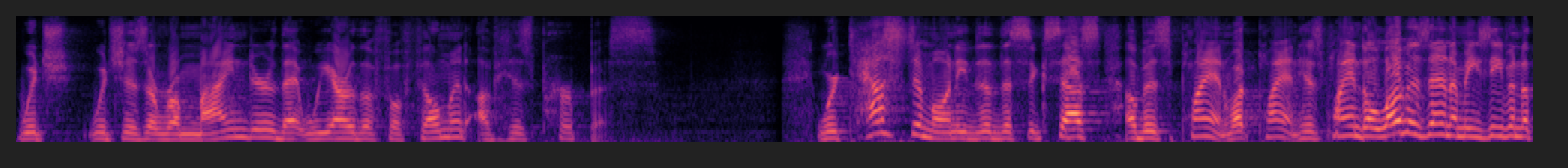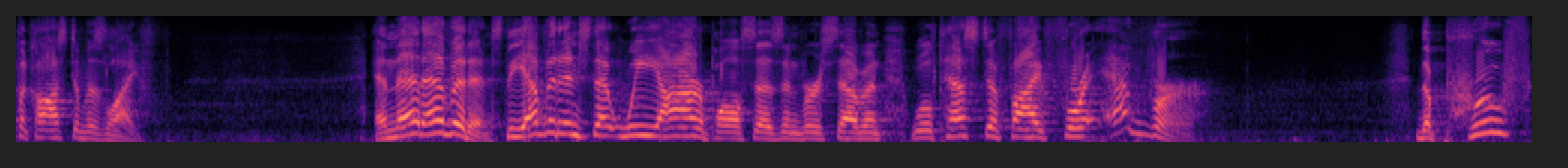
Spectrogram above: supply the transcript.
which, which is a reminder that we are the fulfillment of his purpose. We're testimony to the success of his plan. What plan? His plan to love his enemies even at the cost of his life. And that evidence, the evidence that we are, Paul says in verse 7, will testify forever. The proof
